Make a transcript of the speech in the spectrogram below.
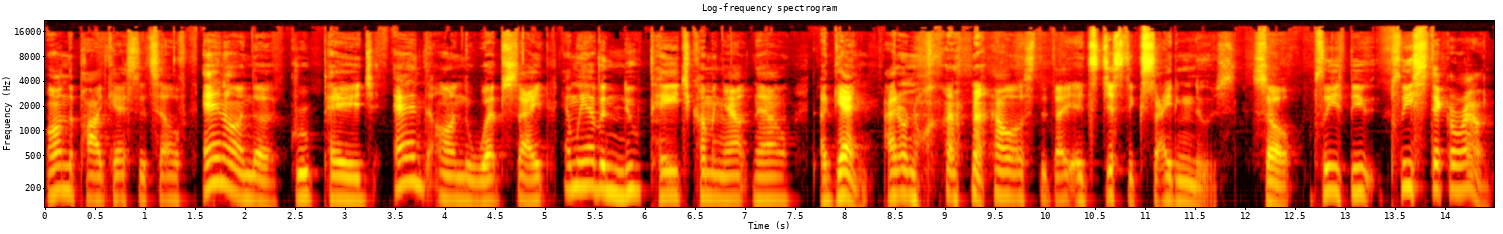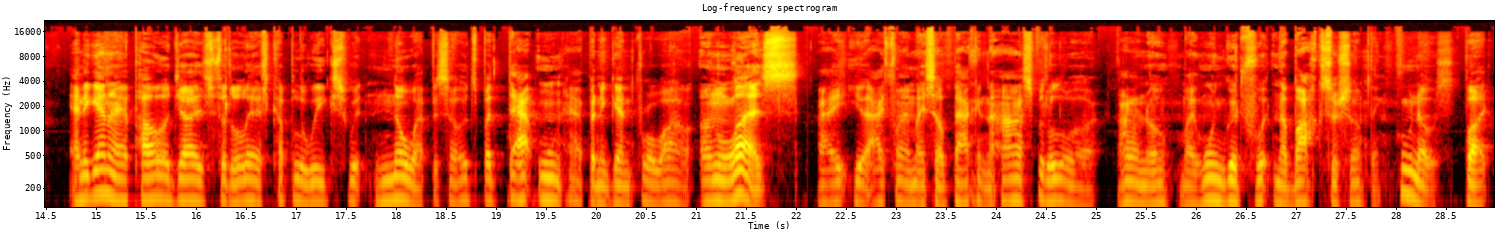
on the podcast itself and on the group page and on the website. And we have a new page coming out now. Again, I don't know, I don't know how else to tell. It's just exciting news. So please be please stick around. And again, I apologize for the last couple of weeks with no episodes, but that won't happen again for a while unless I I find myself back in the hospital or I don't know, my one good foot in a box or something. Who knows? But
